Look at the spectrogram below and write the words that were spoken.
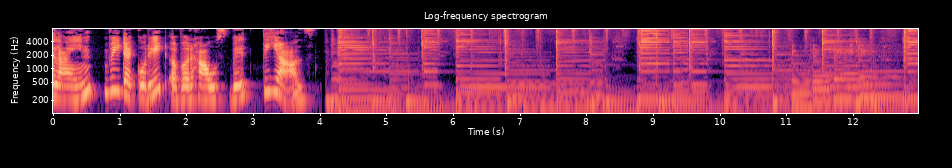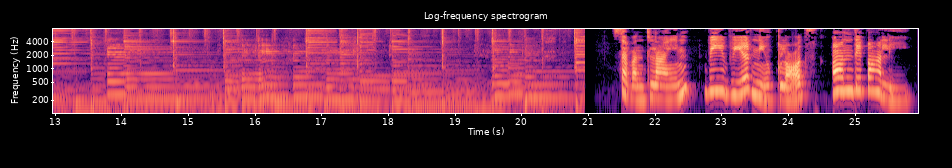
line We decorate our house with diyas. Seventh line We wear new clothes on Diwali.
